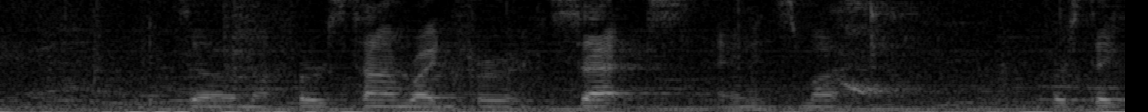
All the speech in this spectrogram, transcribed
It's uh, my first time writing for sax, and it's my first take.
